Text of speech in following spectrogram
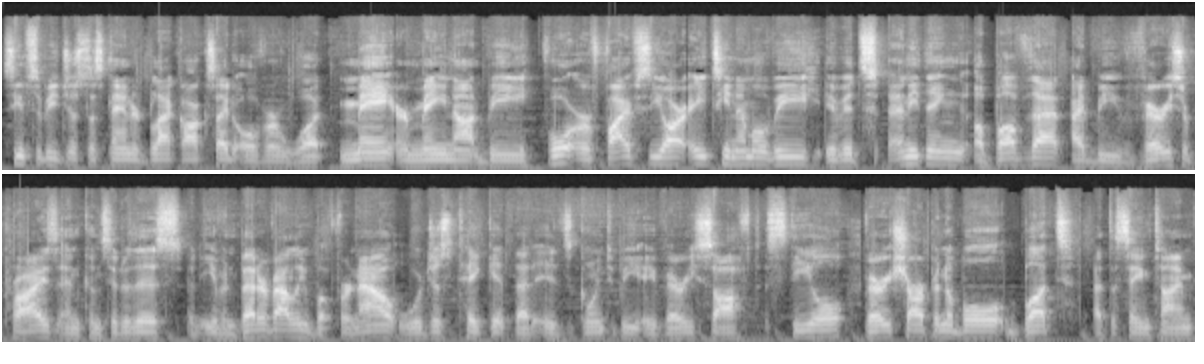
Seems to be just a standard black oxide over what may or may not be 4 or 5 CR 18 MOV. If it's anything above that, I'd be very surprised and consider this an even better value. But for now, we'll just take it that it's going to be a very soft steel, very sharpenable, but at the same time,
